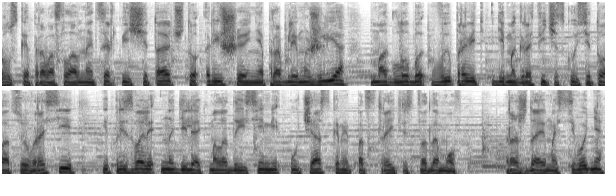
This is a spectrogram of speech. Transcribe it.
Русской Православной Церкви считают, что решение проблемы жилья могло бы выправить демографическую ситуацию в России и призвали наделять молодые семьи участками под строительство домов. Рождаемость сегодня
